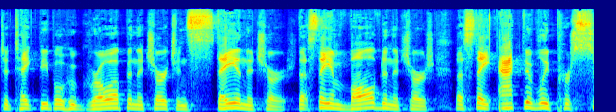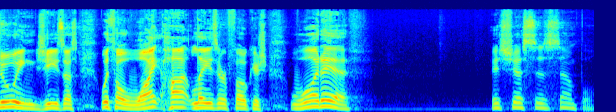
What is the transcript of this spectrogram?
to take people who grow up in the church and stay in the church, that stay involved in the church, that stay actively pursuing Jesus with a white hot laser focus? What if it's just as simple?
